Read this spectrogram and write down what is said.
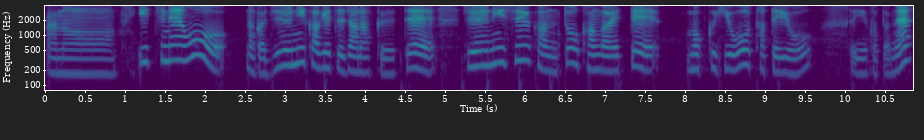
あの1年をなんか12ヶ月じゃなくて12週間と考えて目標を立てようということね。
